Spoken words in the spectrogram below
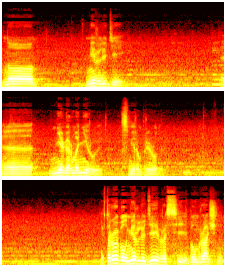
но мир людей э, не гармонирует с миром природы. И второй был мир людей в России, был мрачным,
